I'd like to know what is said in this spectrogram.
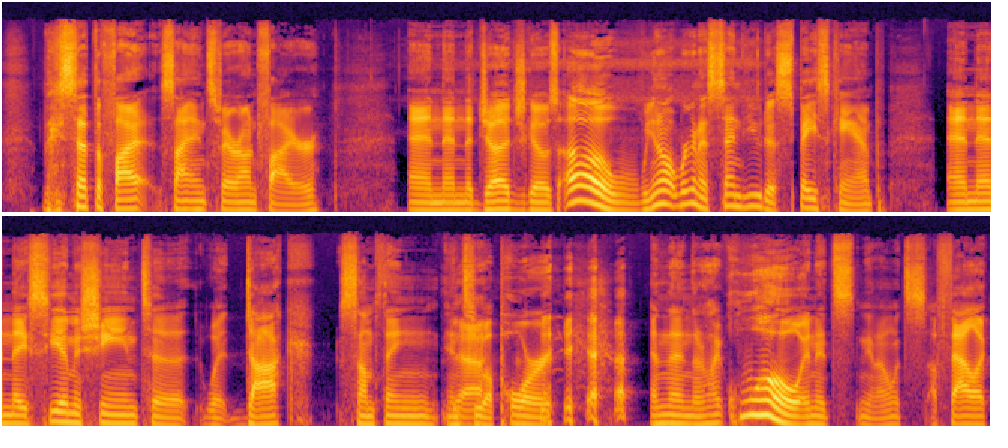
they set the fi- science fair on fire, and then the judge goes, "Oh, you know what? We're gonna send you to space camp," and then they see a machine to what dock something into Yeah. a port, and then they're like, "Whoa!" and it's you know it's a phallic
